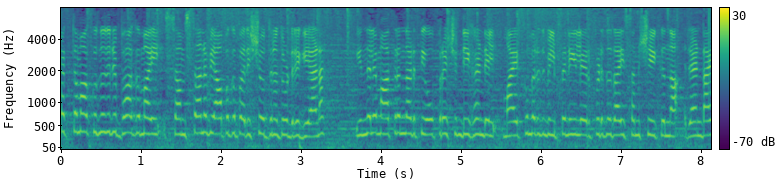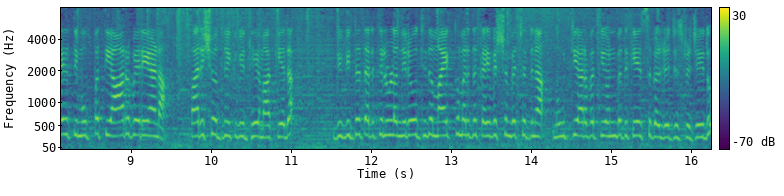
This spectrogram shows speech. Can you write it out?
ശക്തമാക്കുന്നതിന്റെ ഭാഗമായി സംസ്ഥാന വ്യാപക പരിശോധന തുടരുകയാണ്. ഇന്നലെ മാത്രം നടത്തിയ ഓപ്പറേഷൻ ഡിഹണ്ടിൽ മയക്കുമരുന്ന് വിൽപ്പനയിൽ ഏർപ്പെടുന്നതായി സംശയിക്കുന്ന രണ്ടായിരത്തി മുപ്പത്തി ആറ് പേരെയാണ് പരിശോധനയ്ക്ക് വിധേയമാക്കിയത്. വിവിധ തരത്തിലുള്ള നിരോധിത മയക്കുമരുന്ന് കൈവശം വെച്ചതിന് നൂറ്റി അറുപത്തി ഒൻപത് കേസുകൾ രജിസ്റ്റർ ചെയ്തു.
